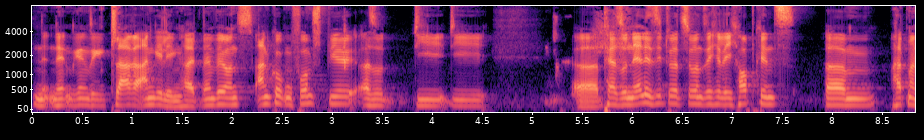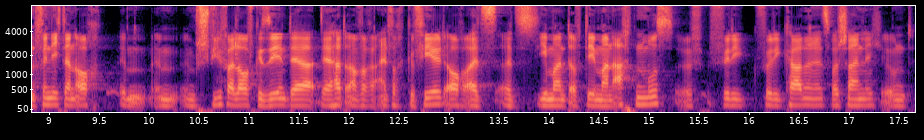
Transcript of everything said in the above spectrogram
eine, eine, eine klare Angelegenheit. Wenn wir uns angucken vorm Spiel, also die, die äh, personelle Situation sicherlich Hopkins ähm, hat man, finde ich, dann auch im, im, im Spielverlauf gesehen, der, der hat einfach, einfach gefehlt, auch als, als jemand, auf den man achten muss, äh, für die, für die Cardinals wahrscheinlich und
